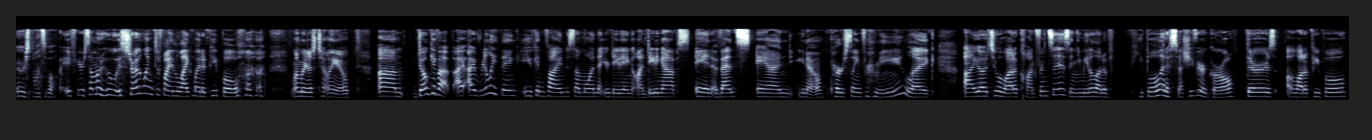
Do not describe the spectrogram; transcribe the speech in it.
irresponsible. If you're someone who is struggling to find like-minded people, let me just tell you, um, don't give up. I, I really think you can find someone that you're dating on dating apps, in events, and you know, personally for me, like I go to a lot of conferences and you meet a lot of people. And especially if you're a girl there's a lot of people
